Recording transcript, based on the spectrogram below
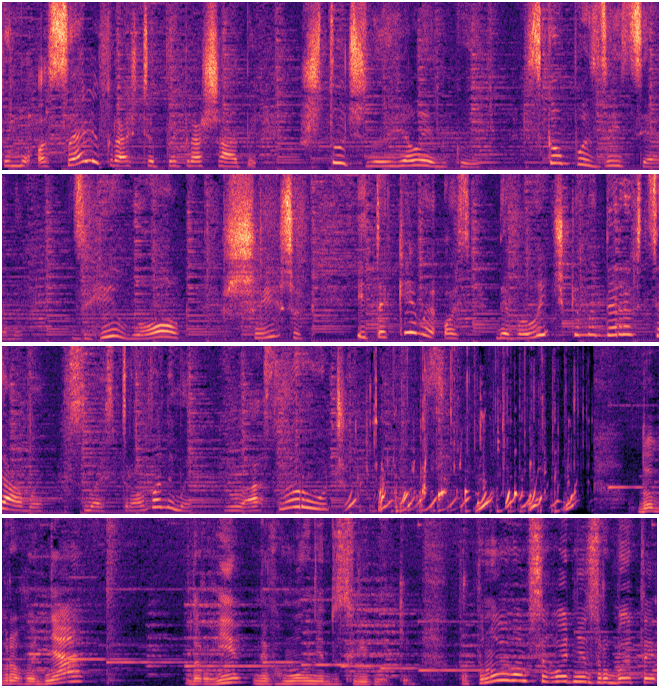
Тому оселю краще прикрашати штучною ялинкою з композиціями, з гілок, шишок і такими ось невеличкими деревцями, змайстрованими власноруч. Доброго дня, дорогі невгамовні дослідники. Пропоную вам сьогодні зробити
